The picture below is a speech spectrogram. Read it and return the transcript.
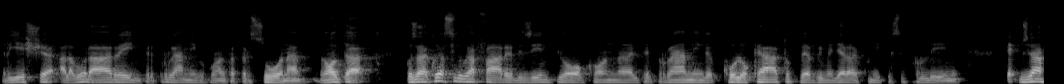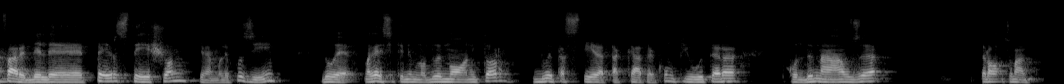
riesce a lavorare in pre-programming con un'altra persona. Una volta, cosa, cosa, si doveva fare ad esempio con il pre-programming collocato per rimediare alcuni di questi problemi? Eh, bisogna fare delle pair station, chiamiamole così, dove magari si tenevano due monitor, due tastiere attaccate al computer con due mouse però insomma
